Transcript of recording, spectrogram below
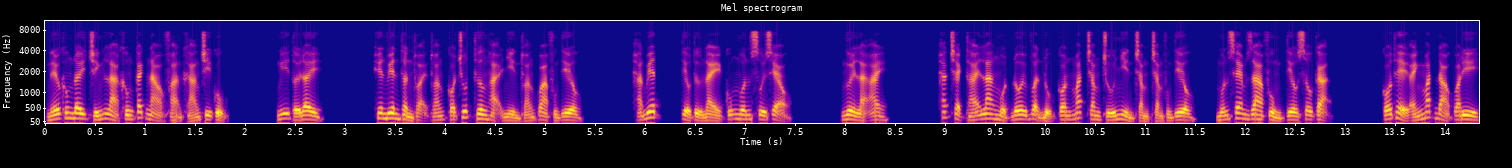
Nếu không đây chính là không cách nào phản kháng tri cục. Nghĩ tới đây, hiên viên thần thoại thoáng có chút thương hại nhìn thoáng qua phùng tiêu hắn biết, tiểu tử này cũng muốn xui xẻo. Người là ai? Hát trạch thái lan một đôi vận đục con mắt chăm chú nhìn chằm chằm phùng tiêu, muốn xem ra phùng tiêu sâu cạn. Có thể ánh mắt đảo qua đi,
